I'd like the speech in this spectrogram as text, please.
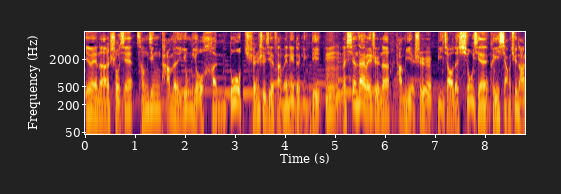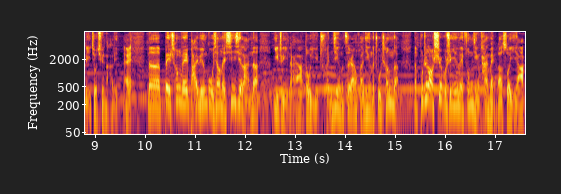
因为呢，首先曾经他们拥有很多全世界范围内的领地。嗯。那现在为止呢，他们也是比较的休。闲可以想去哪里就去哪里，哎，那被称为白云故乡的新西兰呢，一直以来啊都以纯净的自然环境的著称的。那不知道是不是因为风景太美了，所以啊，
